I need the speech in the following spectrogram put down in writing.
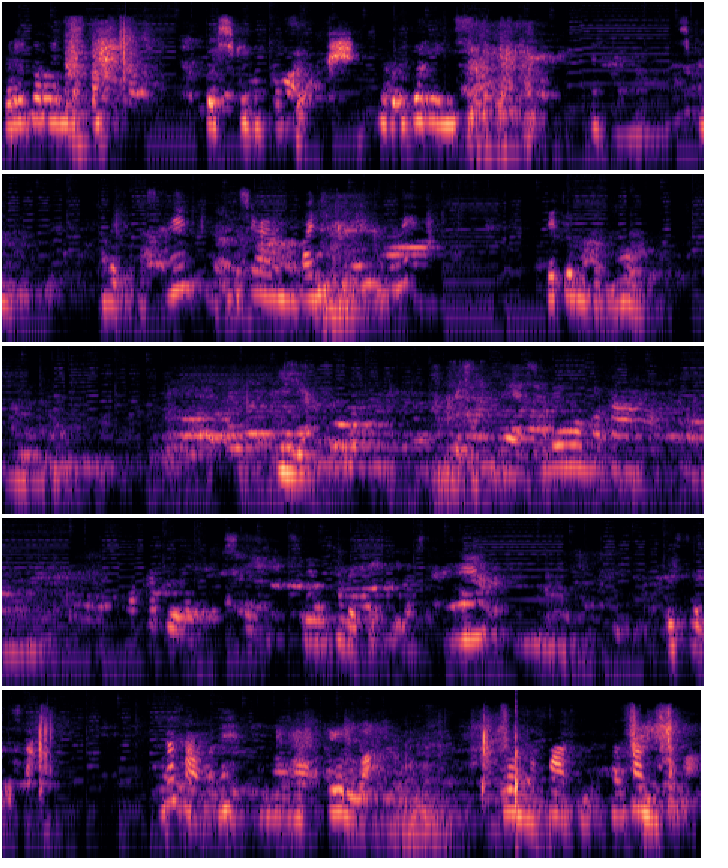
ボロボロにした、美味しくなったボロボロにした、なんか、チキン食べてましたね。私はあの、馬肉のね、レトルトの、あの、いいやつでしたので、それをまた、あの、細かくして、それを食べていましたね。美味しそうでした。皆さんはね、夜は、夜のパーティーされたんでしょうか、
